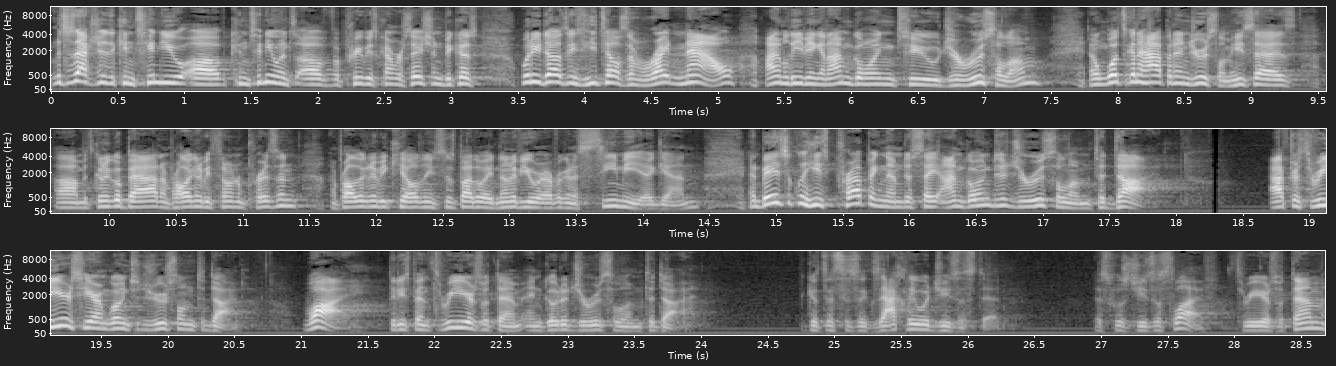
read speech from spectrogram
this is actually the continue of, continuance of a previous conversation because what he does is he tells them, right now, I'm leaving and I'm going to Jerusalem. And what's going to happen in Jerusalem? He says, um, it's going to go bad. I'm probably going to be thrown in prison. I'm probably going to be killed. And he says, by the way, none of you are ever going to see me again. And basically, he's prepping them to say, I'm going to Jerusalem to die. After three years here, I'm going to Jerusalem to die. Why did he spend three years with them and go to Jerusalem to die? Because this is exactly what Jesus did. This was Jesus' life. Three years with them,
